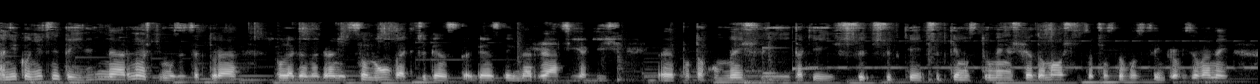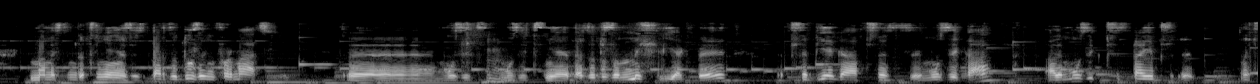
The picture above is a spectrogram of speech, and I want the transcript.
a niekoniecznie tej linearności muzyce, która polega na graniu solówek czy gęste, gęstej narracji, jakiejś e, potoku myśli, takiej szy, szybkiej, szybkiemu strumieniu świadomości, co często w muzyce improwizowanej mamy z tym do czynienia, że jest bardzo dużo informacji e, muzyc, hmm. muzycznie, bardzo dużo myśli jakby przebiega przez muzyka, ale muzyk przestaje, przy, znaczy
